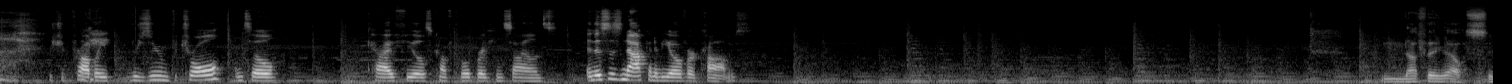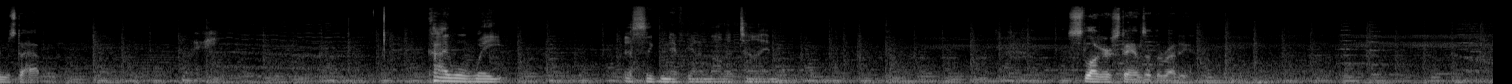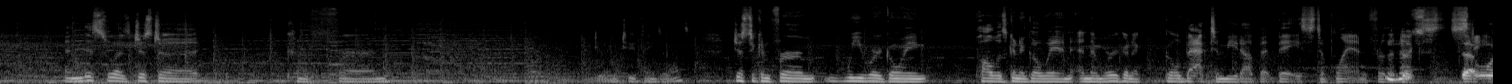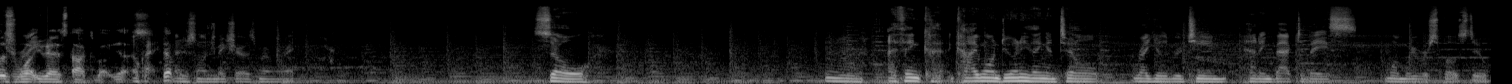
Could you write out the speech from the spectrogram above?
We should probably Okay. resume patrol until Kai feels comfortable breaking silence. And this is not going to be over comms. Nothing else seems to happen. okay. Kai will wait a significant amount of time. Slugger stands at the ready. And this was just to confirm. Doing two things at once. Just to confirm, we were going. Paul was going to go in, and then we're going to go back to meet up at base to plan for the Mhm. next That stage. was what right? you guys talked about. Yes. Okay. Yep. I just wanted to make sure I was remembering right. So, mm, I think Kai- Kai won't do anything until regular routine heading back to base when we were supposed to.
